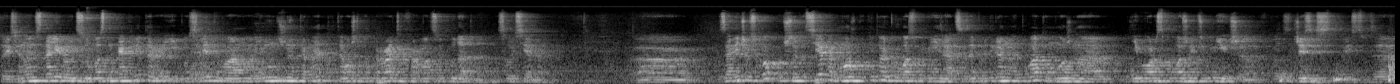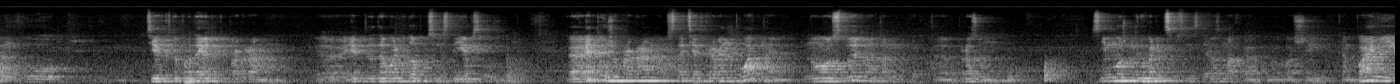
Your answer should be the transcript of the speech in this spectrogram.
То есть оно инсталируется у вас на компьютере, и после этого ему нужен интернет для того, чтобы отправлять информацию куда-то, на свой сервер. Э, замечу в скобках, что этот сервер может быть не только у вас в организации. За определенную плату можно его расположить у них же, в Genesis, то есть тех, кто продает эту программу. Э, это довольно удобно в смысле ее обслуживания. Это уже программа, кстати, откровенно платная, но стоит она там как-то разумно. С ним можно договориться в смысле размаха вашей компании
